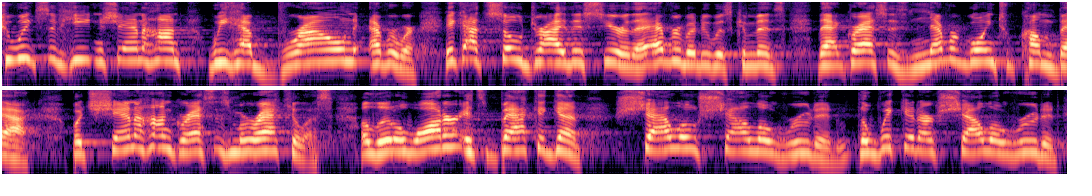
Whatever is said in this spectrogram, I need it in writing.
Two weeks of heat in Shanahan, we have brown everywhere. It got so dry this year that everybody was convinced that grass is never going to come back. But Shanahan grass is miraculous. A little water, it's back again. Shallow, shallow rooted. The wicked are shallow rooted.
